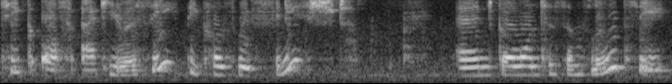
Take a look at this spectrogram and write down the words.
tick off accuracy because we've finished and go on to some fluency.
